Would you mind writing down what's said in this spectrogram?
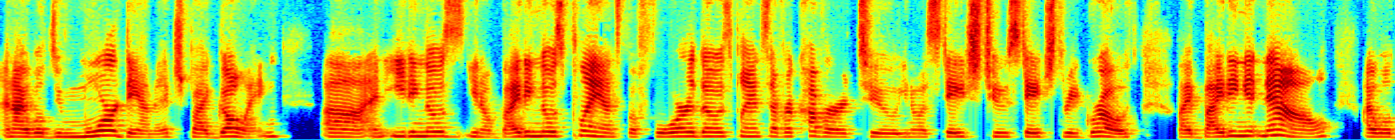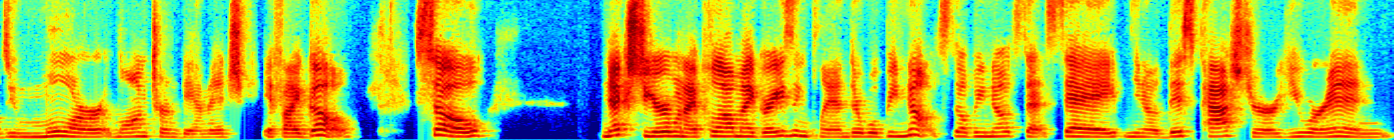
And I will do more damage by going uh, and eating those, you know, biting those plants before those plants have recovered to, you know, a stage two, stage three growth. By biting it now, I will do more long term damage if I go. So, next year when i pull out my grazing plan there will be notes. There'll be notes that say you know this pasture you were in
